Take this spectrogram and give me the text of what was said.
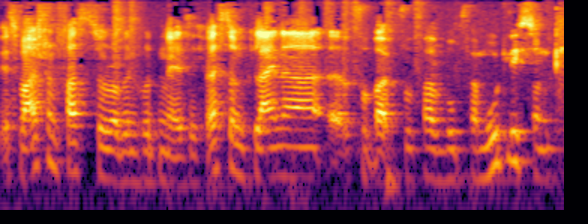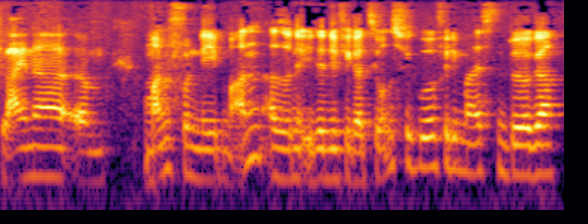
es war schon fast so Robin Hood-mäßig. Weißt du, so ein kleiner, äh, vermutlich so ein kleiner ähm, Mann von nebenan, also eine Identifikationsfigur für die meisten Bürger,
